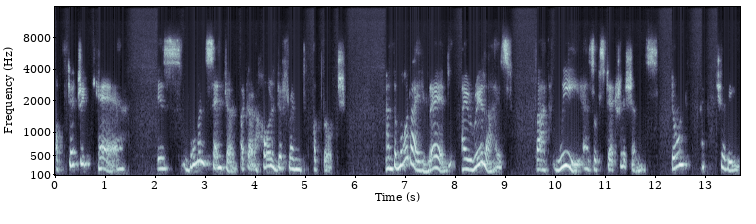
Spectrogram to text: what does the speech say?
obstetric care is woman centered, but a whole different approach. And the more I read, I realized that we as obstetricians don't actually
